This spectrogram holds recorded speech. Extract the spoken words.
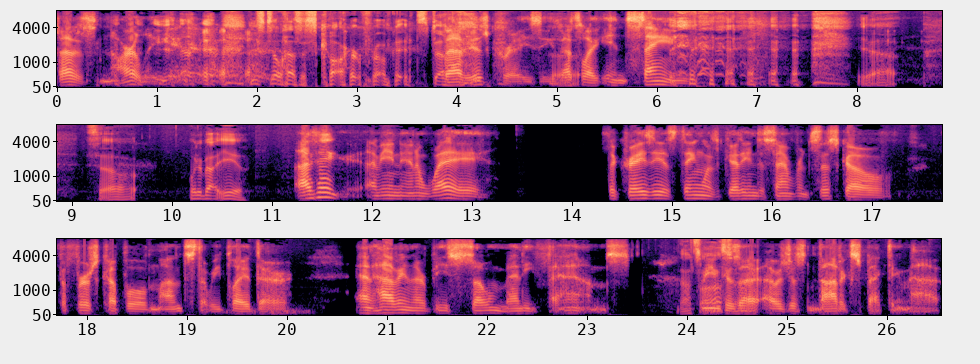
that is gnarly. he still has a scar from it. Stuff. that is crazy. Uh, That's like insane. yeah. So, what about you? I think, I mean, in a way, the craziest thing was getting to San Francisco the first couple of months that we played there and having there be so many fans. That's I mean, because awesome. I, I was just not expecting that.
